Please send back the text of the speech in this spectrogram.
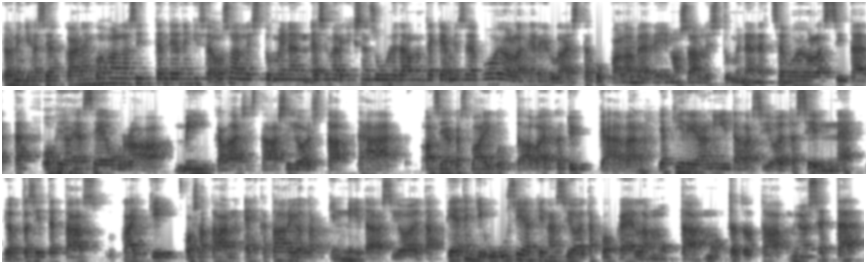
Joidenkin asiakkaiden kohdalla sitten tietenkin se osallistuminen esimerkiksi sen suunnitelman tekemiseen voi olla erilaista kuin palaveriin osallistuminen. Että se voi olla sitä, että ohjaaja seuraa, minkälaisista asioista tämä asiakas vaikuttaa vaikka tykkäävän ja kirjaa niitä asioita sinne, jotta sitten taas kaikki osataan ehkä tarjotakin niitä asioita. Tietenkin uusiakin asioita kokeilla, mutta, mutta tota, myös, että,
